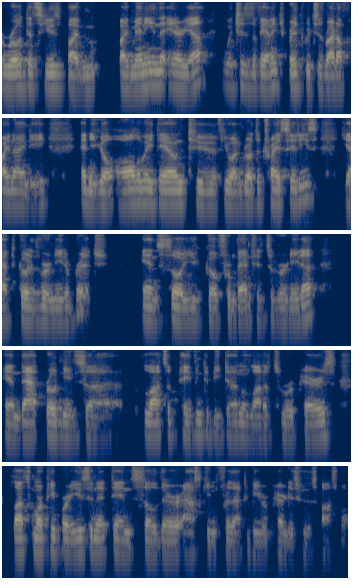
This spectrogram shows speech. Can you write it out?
a road that's used by by many in the area, which is the Vantage Bridge, which is right off I-90. And you go all the way down to, if you want to go to the Tri-Cities, you have to go to the Vernita Bridge. And so you go from Vantage to Vernita, and that road needs uh, lots of paving to be done, a lot of repairs. Lots more people are using it, and so they're asking for that to be repaired as soon as possible.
